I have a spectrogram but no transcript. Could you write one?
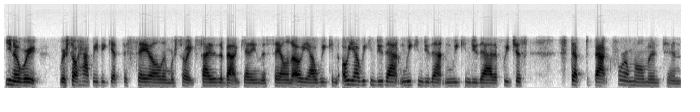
you know we're we're so happy to get the sale and we're so excited about getting the sale and oh yeah we can oh yeah we can do that and we can do that and we can do that if we just stepped back for a moment and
